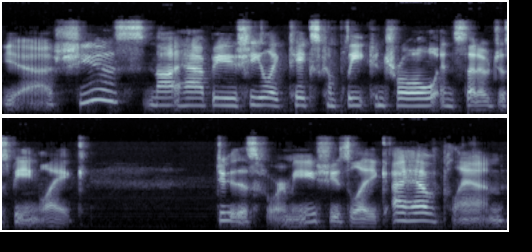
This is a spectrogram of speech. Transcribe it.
Yeah, she is not happy. She like takes complete control instead of just being like do this for me. She's like, I have a plan.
